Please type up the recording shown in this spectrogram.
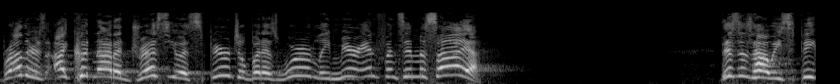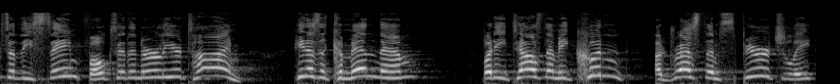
Brothers, I could not address you as spiritual, but as worldly, mere infants in Messiah. This is how he speaks of these same folks at an earlier time. He doesn't commend them, but he tells them he couldn't address them spiritually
